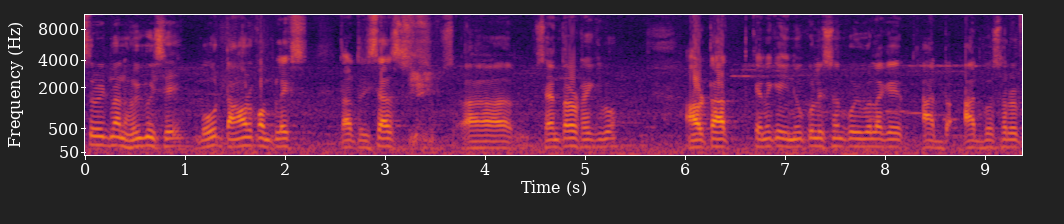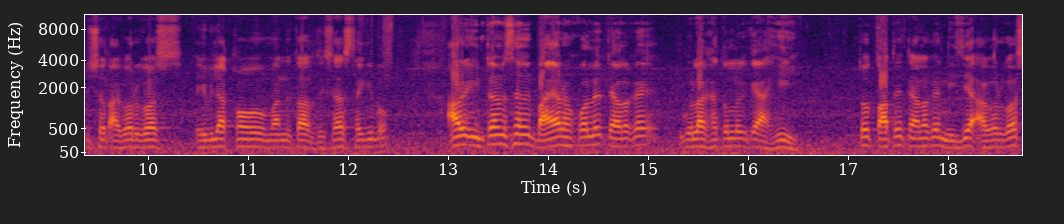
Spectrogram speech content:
ষ্টৰীডমান হৈ গৈছে। বহুত ডাঙৰ কমপ্লেক্স। তাত ৰিচাৰ্চ চেণ্টাৰো থাকিব। আৰু তাত কেনেকৈ ইনকুলেশ্যন কৰিব লাগে আঠ আঠ বছৰৰ পিছত আগৰ গছ এইবিলাকো মানে তাত ৰিচাৰ্চ থাকিব। আৰু ইণ্টাৰনেশ্যনেল বায়াৰসকলে তেওঁলোকে গোলাঘাটলৈকে আহি তো তাতে তেওঁলোকে নিজে আগৰ গছ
